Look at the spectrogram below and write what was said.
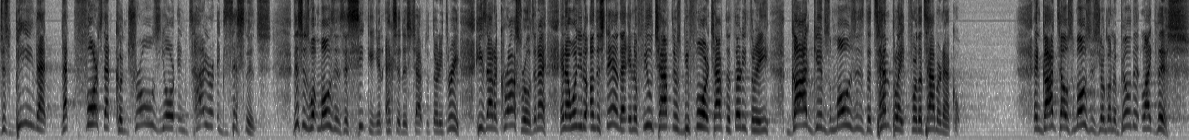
just being that that force that controls your entire existence. This is what Moses is seeking in Exodus chapter 33. He's at a crossroads and I and I want you to understand that in a few chapters before chapter 33, God gives Moses the template for the tabernacle. And God tells Moses, you're going to build it like this.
